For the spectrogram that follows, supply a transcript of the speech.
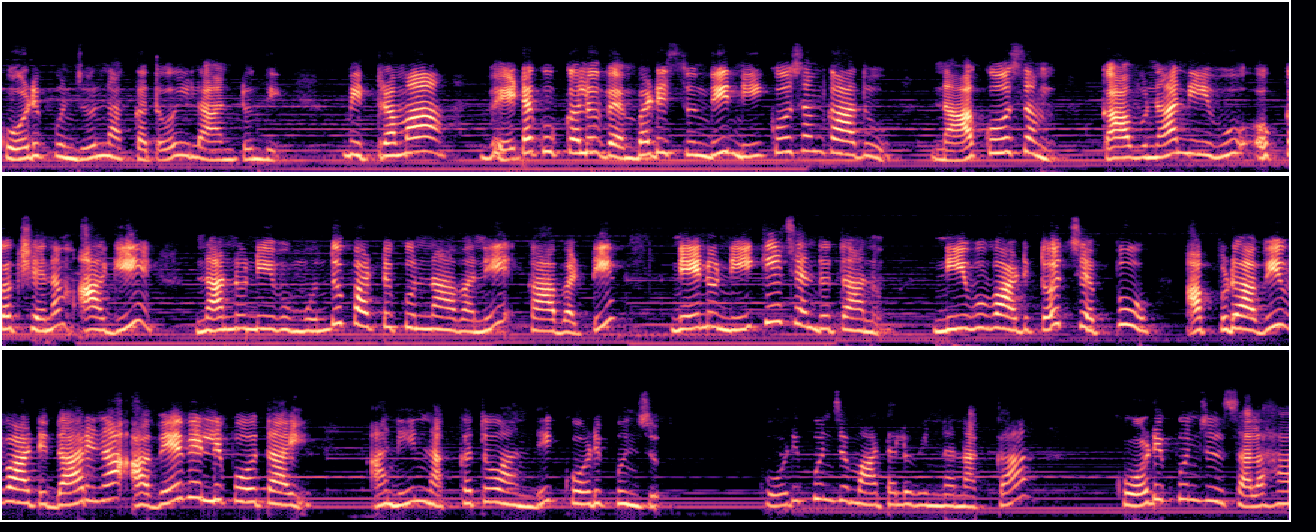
కోడిపుంజు నక్కతో ఇలా అంటుంది మిత్రమా వేట కుక్కలు వెంబడిస్తుంది నీకోసం కాదు నా కోసం. కావున నీవు ఒక్క క్షణం ఆగి నన్ను నీవు ముందు పట్టుకున్నావని కాబట్టి నేను నీకే చెందుతాను. నీవు వాటితో చెప్పు అప్పుడు అవి వాటి దారిన అవే వెళ్ళిపోతాయి. అని నక్కతో అంది కోడిపుంజు. కోడిపుంజు మాటలు విన్న నక్క కోడిపుంజు సలహా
